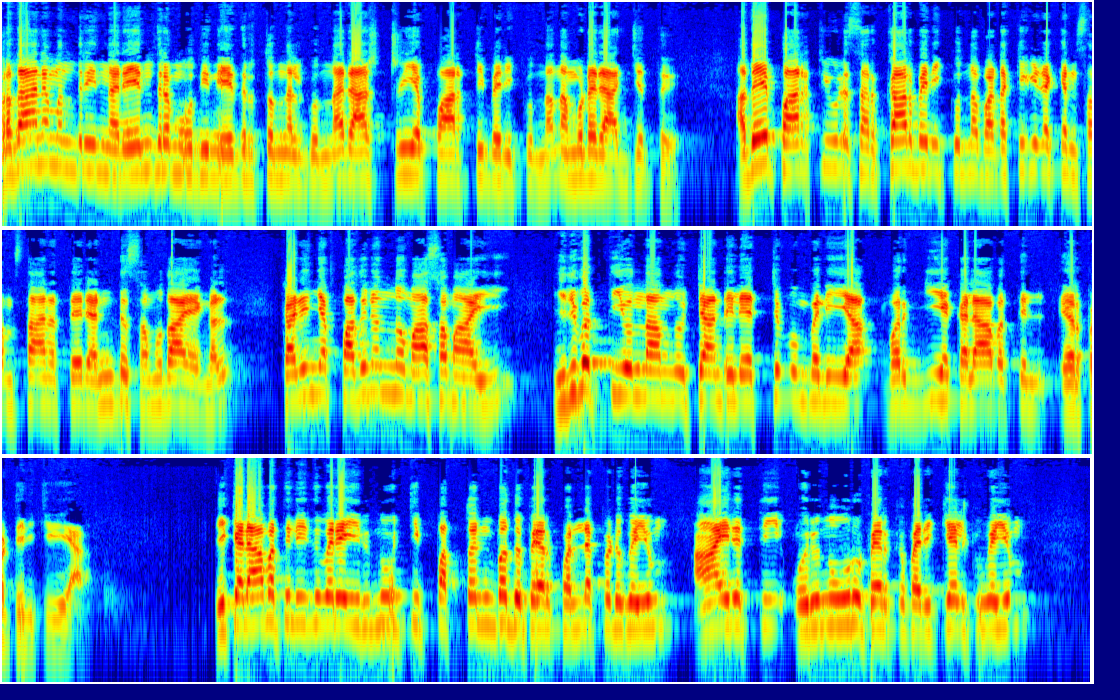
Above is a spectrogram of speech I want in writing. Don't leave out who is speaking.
Speaker 1: പ്രധാനമന്ത്രി നരേന്ദ്രമോദി നേതൃത്വം നൽകുന്ന രാഷ്ട്രീയ പാർട്ടി ഭരിക്കുന്ന നമ്മുടെ രാജ്യത്ത് അതേ പാർട്ടിയുടെ സർക്കാർ ഭരിക്കുന്ന വടക്ക് കിഴക്കൻ സംസ്ഥാനത്തെ രണ്ട് സമുദായങ്ങൾ കഴിഞ്ഞ പതിനൊന്ന് മാസമായി ഇരുപത്തിയൊന്നാം നൂറ്റാണ്ടിലെ ഏറ്റവും വലിയ വർഗീയ കലാപത്തിൽ ഏർപ്പെട്ടിരിക്കുകയാണ്. ഈ കലാപത്തിൽ ഇതുവരെ ഇരുന്നൂറ്റി പത്തൊൻപത് പേർ കൊല്ലപ്പെടുകയും ആയിരത്തി ഒരുന്നൂറ് പേർക്ക് പരിക്കേൽക്കുകയും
